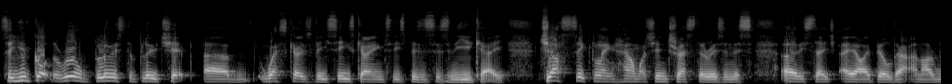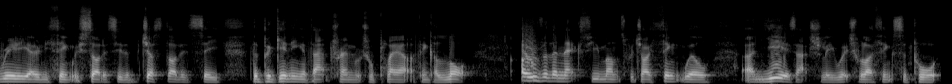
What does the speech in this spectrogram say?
So you've got the real bluest of blue chip um, West Coast VCs going into these businesses in the UK, just signalling how much interest there is in this early stage AI build out. And I really only think we've started to see the, just started to see the beginning of that trend, which will play out, I think, a lot over the next few months, which I think will, and years actually, which will, I think, support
